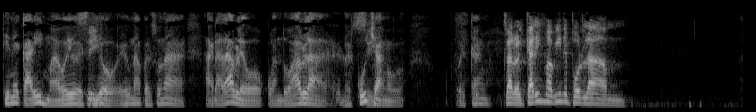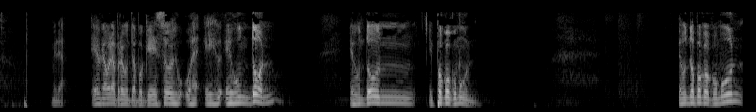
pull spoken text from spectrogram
tiene carisma, oigo decir yo, es una persona agradable o cuando habla lo escuchan o, están. Eh, claro, el carisma viene por la. Mm, mira, es una buena pregunta porque eso es, es, es un don, es un don poco común es un don poco común,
